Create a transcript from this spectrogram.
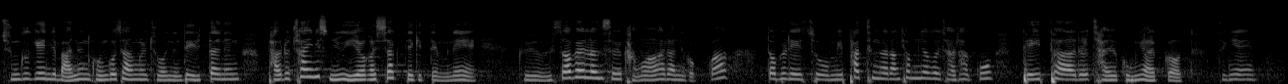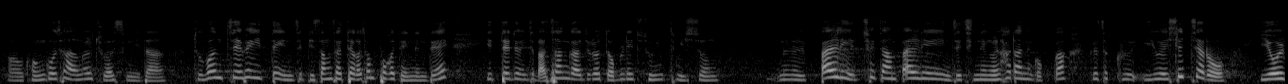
중국에 이제 많은 권고 사항을 주었는데 일단은 바로 Chinese New Year가 시작되기 때문에 그 surveillance를 강화하라는 것과 WHO 및 파트너랑 협력을 잘 하고 데이터를 잘 공유할 것 등의 어, 권고 사항을 주었습니다. 두 번째 회의 때 이제 비상사태가 선포가 됐는데 이때도 이제 마찬가지로 WHO joint mission 을 빨리 최대한 빨리 이제 진행을 하라는 것과 그래서 그 이후에 실제로 2월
